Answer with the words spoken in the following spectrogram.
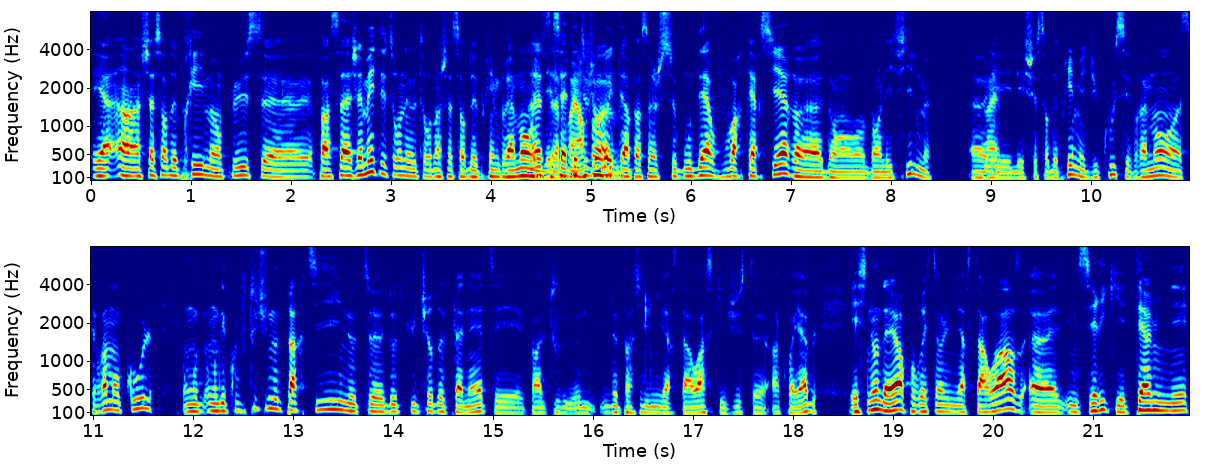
et un chasseur de primes en plus euh, enfin ça a jamais été tourné autour d'un chasseur de primes vraiment Ouais, Il- ça a toujours fois, été un personnage secondaire voire tertiaire euh, dans, dans les films euh, Ouais. les, les chasseurs de primes. Et du coup c'est vraiment c'est vraiment cool. On, on découvre toute une autre partie une autre d'autres cultures d'autres planètes et enfin tout- une autre partie de l'univers Star Wars qui est juste euh, incroyable. Et sinon d'ailleurs pour rester dans l'univers Star Wars euh, une série qui est terminée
